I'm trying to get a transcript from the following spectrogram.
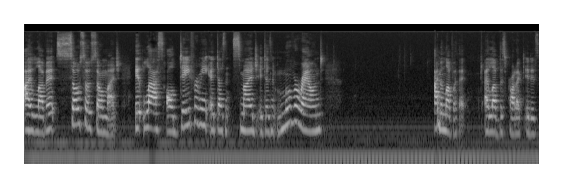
I love it so so so much. It lasts all day for me. It doesn't smudge. It doesn't move around. I'm in love with it. I love this product. It is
